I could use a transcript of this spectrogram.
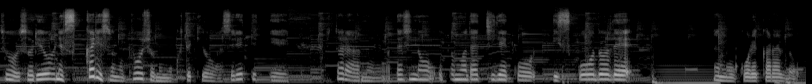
そうそれをねすっかりその当初の目的を忘れててそしたらあの私のお友達でこうディスコードであの、これからの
